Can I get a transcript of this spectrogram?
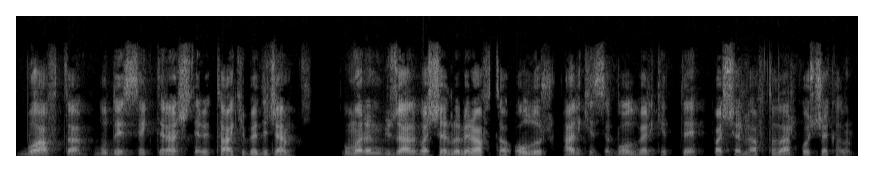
Bu hafta bu destek dirençleri takip edeceğim. Umarım güzel, başarılı bir hafta olur. Herkese bol bereketli, başarılı haftalar. Hoşçakalın.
